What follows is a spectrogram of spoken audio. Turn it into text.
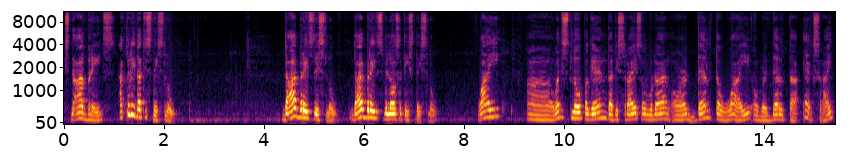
is the average. Actually that is the slope. The average is the slope. The average velocity is the slope. Y, uh, what is slope again? That is rise over run or delta y over delta x, right?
